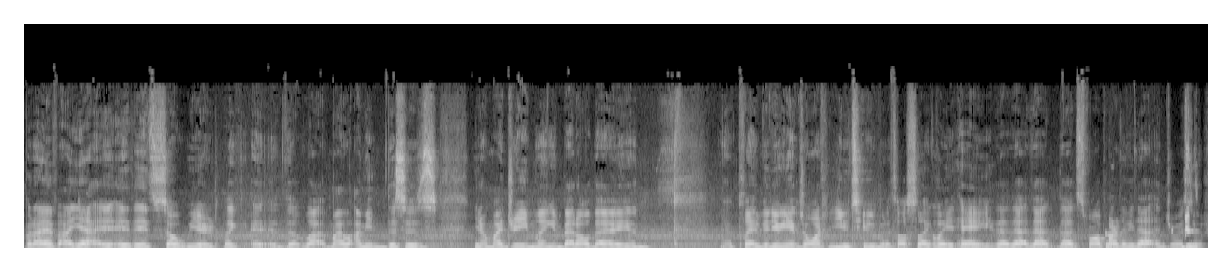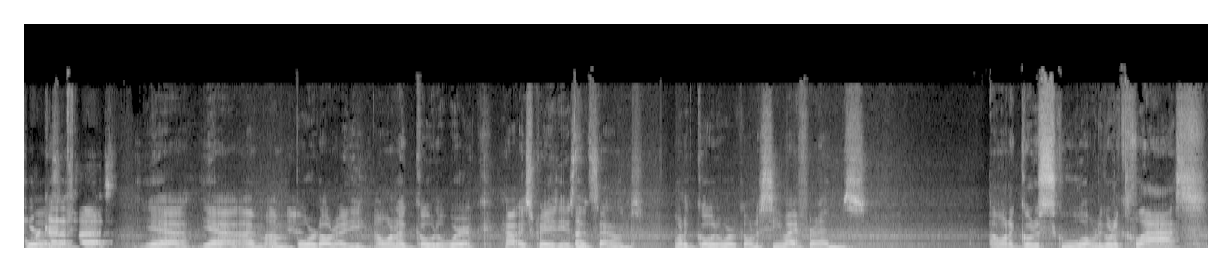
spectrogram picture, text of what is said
But I have, I, yeah, it, it, it's so weird. Like the my, I mean, this is you know my dream, laying in bed all day and you know, playing video games and watching YouTube, but it's also like, wait, hey, that that that, that small part of me that enjoys it's bored kind of fast. Yeah, yeah, I'm I'm bored already. I want to go to work. How as crazy as that sounds, I want to go to work. I want to see my friends. I want to go to school. I want to go to class.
